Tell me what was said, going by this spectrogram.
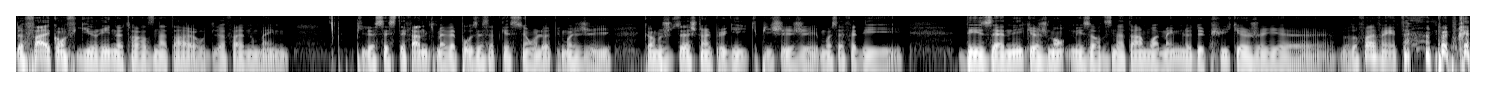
de, faire configurer notre ordinateur ou de le faire nous-mêmes? Puis là, c'est Stéphane qui m'avait posé cette question-là. Puis moi, j'ai, comme je disais, j'étais un peu geek. Puis moi, ça fait des, années que je monte mes ordinateurs moi-même, depuis que j'ai. Euh, doit faire 20 ans à peu près.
